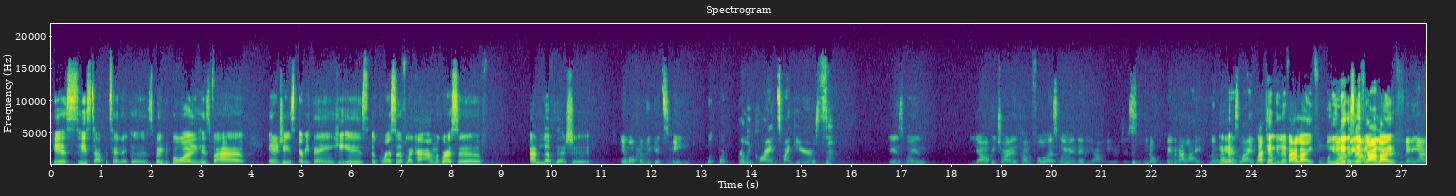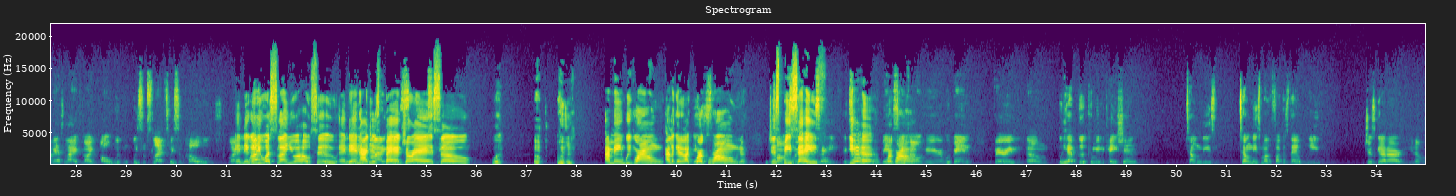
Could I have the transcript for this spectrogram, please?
He is he's top contender because baby boy, his vibe, energy is everything. He is aggressive, like how I'm aggressive. I love that shit. And what really gets me, what, what really grinds my gears, is when y'all be trying to come for us women that be out here just, you know, living our life, living our best life. Why can't we live our life? When you niggas live y'all life. Living y'all best life. Like, oh, we we some sluts, we some hoes. Like, And nigga, what? you a slut and you a hoe too. And then I just Like, bagged your ass. me? So, I mean, we grown. I look at it like we're grown. Just be as safe. Exactly. Yeah, we're safe grown. out here. We've been very. Um, we have good communication. Telling these, telling these motherfuckers that we just got our, you know,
